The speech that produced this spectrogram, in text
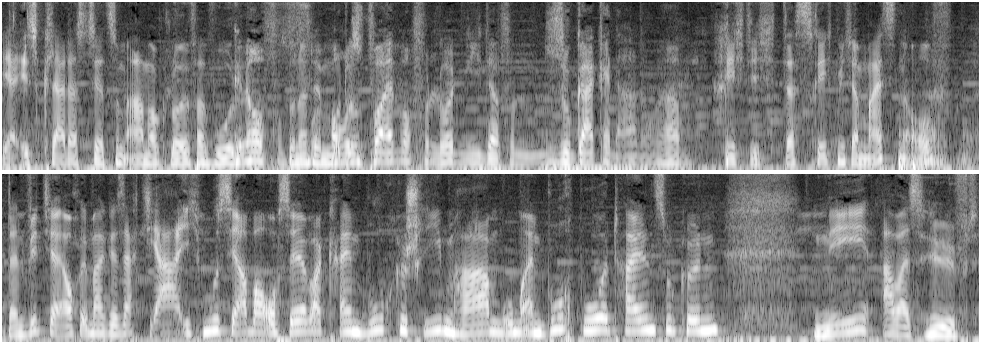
Ja, ist klar, dass der zum Amokläufer wurde. Genau, so nach dem Motto. vor allem auch von Leuten, die davon so gar keine Ahnung haben. Richtig, das regt mich am meisten auf. Dann wird ja auch immer gesagt, ja, ich muss ja aber auch selber kein Buch geschrieben haben, um ein Buch beurteilen zu können. Nee, aber es hilft.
